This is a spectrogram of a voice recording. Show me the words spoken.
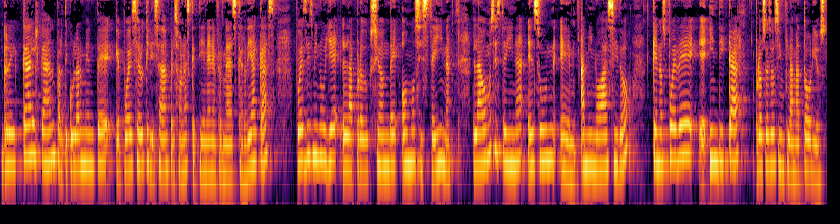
recalcan particularmente que puede ser utilizada en personas que tienen enfermedades cardíacas, pues disminuye la producción de homocisteína. La homocisteína es un em, aminoácido que nos puede eh, indicar procesos inflamatorios.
